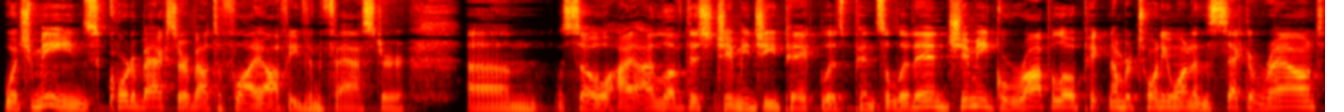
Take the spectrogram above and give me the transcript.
which means quarterbacks are about to fly off even faster. Um, so I, I love this Jimmy G pick. Let's pencil it in. Jimmy Garoppolo, pick number 21 in the second round.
